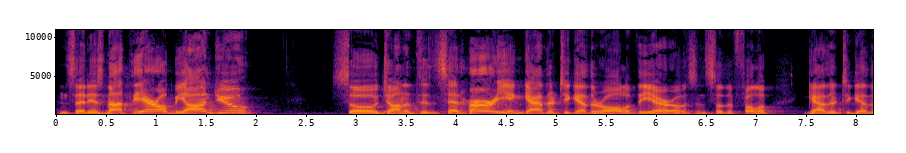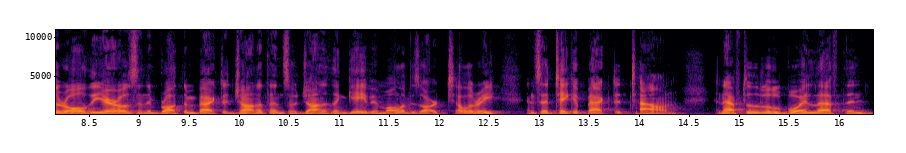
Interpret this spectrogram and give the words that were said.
and said, Is not the arrow beyond you? So Jonathan said, Hurry and gather together all of the arrows. And so the fellow gathered together all the arrows and they brought them back to Jonathan. So Jonathan gave him all of his artillery and said, Take it back to town. And after the little boy left, then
